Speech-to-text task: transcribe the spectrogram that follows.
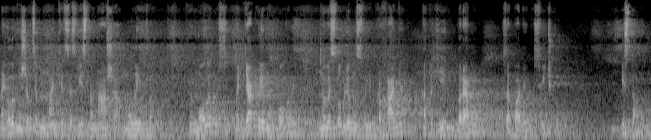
Найголовніше в цьому моменті це, звісно, наша молитва. Ми молимось, ми дякуємо Богові, ми висловлюємо свої прохання, а тоді беремо, запалюємо свічку і ставимо.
